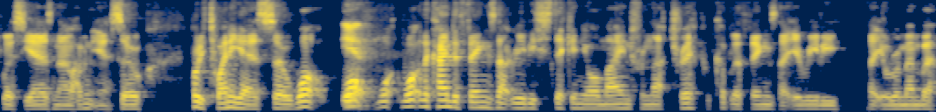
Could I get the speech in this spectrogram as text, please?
plus years now, haven't you? So probably 20 years. So what, yeah. what, what, what are the kind of things that really stick in your mind from that trip? A couple of things that you really, that you'll remember.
